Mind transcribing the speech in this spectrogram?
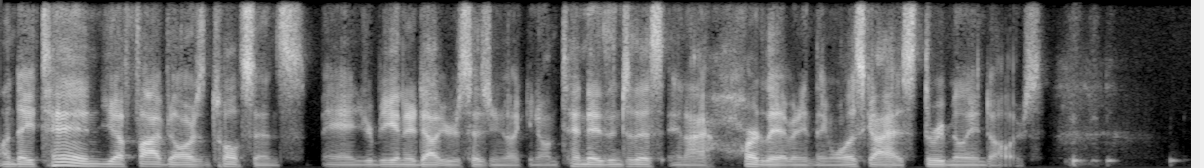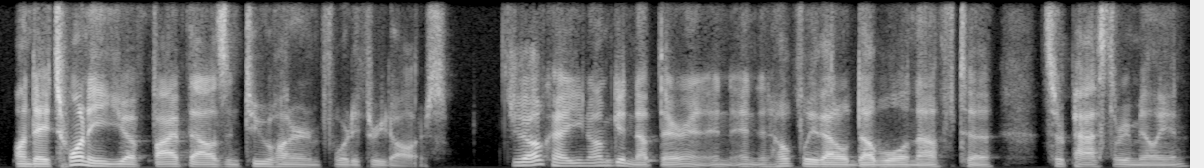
On day 10, you have $5.12 and you're beginning to doubt your decision. You're like, you know, I'm 10 days into this and I hardly have anything. Well, this guy has $3 million. On day 20, you have $5,243. So okay, you know, I'm getting up there and, and, and hopefully that'll double enough to surpass 3 million.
